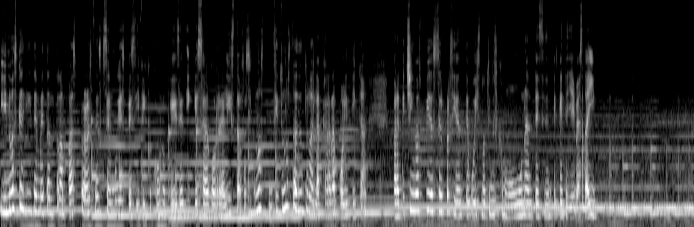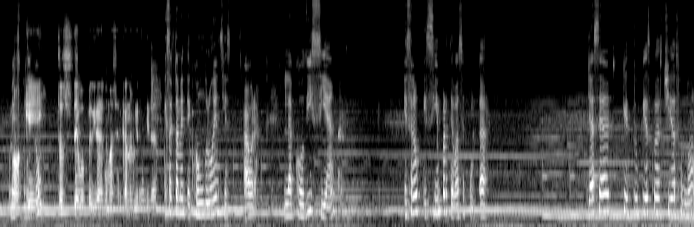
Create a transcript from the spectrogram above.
Y no es que aquí te metan trampas, pero tienes que ser muy específico con lo que dices y que sea algo realista. O sea, si tú no, si tú no estás dentro de la carrera política, ¿para qué chingos pides ser presidente, güey, si no tienes como un antecedente que te lleve hasta ahí? ¿Me Ok. explico? Entonces debo pedir algo más cercano a mi realidad. Exactamente, congruencias. Ahora, la codicia es algo que siempre te va a sepultar. Ya sea que tú pidas cosas chidas o no,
